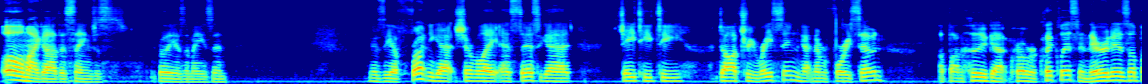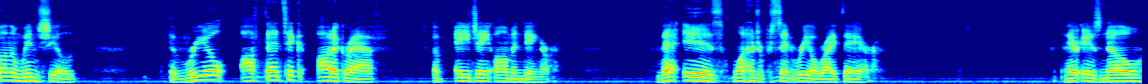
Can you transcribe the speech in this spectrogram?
oh my god, this thing just really is amazing. There's the up front, you got Chevrolet SS, you got JTG Daugherty Racing, you got number 47. Up on the hood, you got Kroger Clicklist, and there it is up on the windshield. The real, authentic autograph of AJ Allmendinger. That is 100% real right there. There is no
